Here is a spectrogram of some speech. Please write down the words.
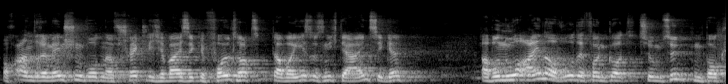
auch andere Menschen wurden auf schreckliche Weise gefoltert. Da war Jesus nicht der Einzige. Aber nur einer wurde von Gott zum Sündenbock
